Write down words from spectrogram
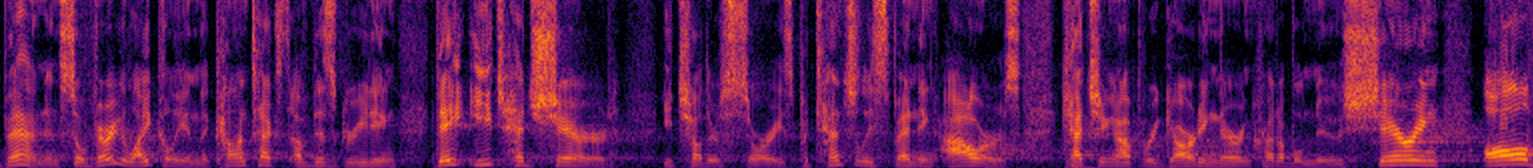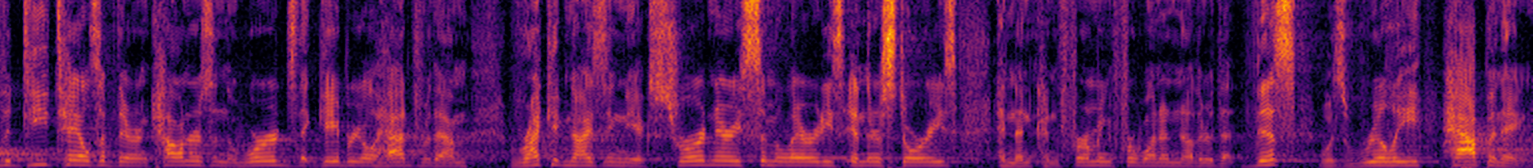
been. And so, very likely, in the context of this greeting, they each had shared each other's stories, potentially spending hours catching up regarding their incredible news, sharing all the details of their encounters and the words that Gabriel had for them, recognizing the extraordinary similarities in their stories, and then confirming for one another that this was really happening.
